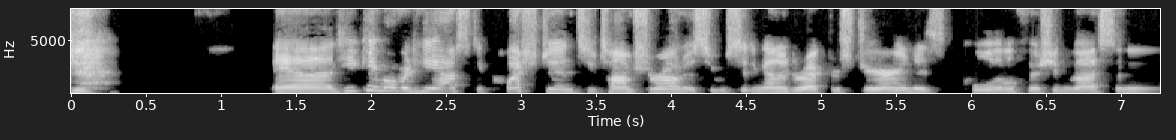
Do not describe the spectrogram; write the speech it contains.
and he came over and he asked a question to Tom Cherones, who was sitting on a director's chair in his cool little fishing vest, and he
